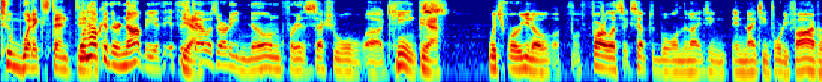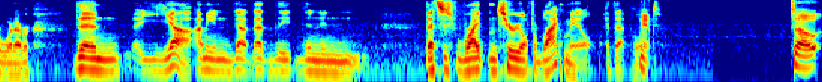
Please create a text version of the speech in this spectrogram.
to what extent? Did, well, how could there not be if, if this yeah. guy was already known for his sexual uh, kinks, yeah. which were you know far less acceptable in the nineteen in nineteen forty five or whatever? Then uh, yeah, I mean that that the then in, that's just ripe material for blackmail at that point. Yeah. So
